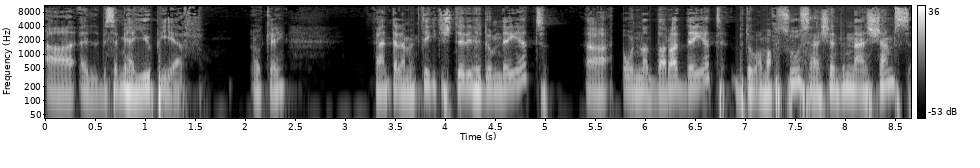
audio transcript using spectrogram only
آه اللي بنسميها UPF okay فأنت لما بتيجي تشتري الهدوم ديت آه أو النظارات ديت بتبقى مخصوص عشان تمنع الشمس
